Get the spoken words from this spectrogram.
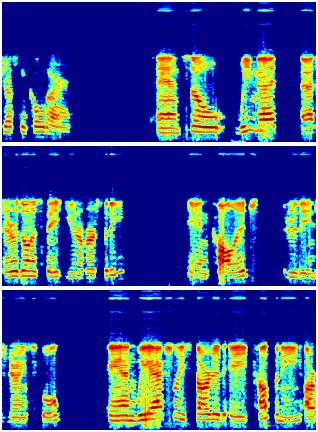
Justin Coldiron. And so we met at Arizona State University in college through the engineering school. And we actually started a company, our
